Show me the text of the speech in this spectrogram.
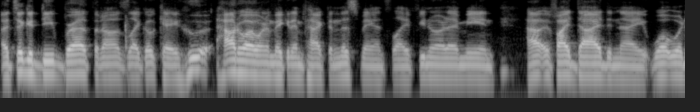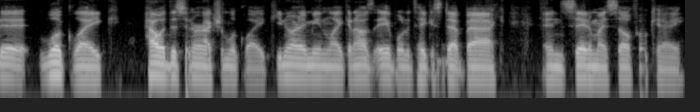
i took a deep breath and i was like okay who how do i want to make an impact in this man's life? You know what i mean? How if i died tonight what would it look like how would this interaction look like? You know what i mean? Like and i was able to take a step back and say to myself okay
